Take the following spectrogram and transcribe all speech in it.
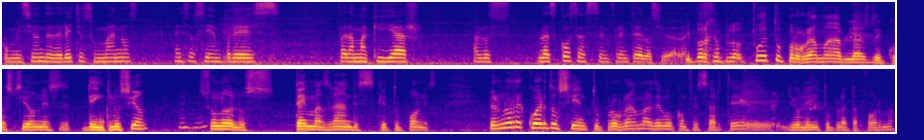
comisión de derechos humanos, eso siempre es para maquillar a los las cosas en frente de los ciudadanos. Y por ejemplo, tú en tu programa hablas de cuestiones de inclusión, es uno de los temas grandes que tú pones. Pero no recuerdo si en tu programa, debo confesarte, yo leí tu plataforma,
